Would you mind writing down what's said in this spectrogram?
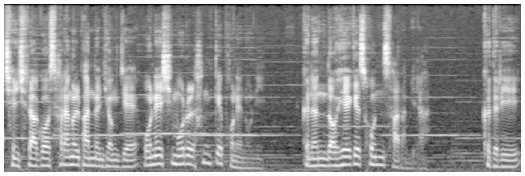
신실하고 사랑을 받는 형제 오네시모를 함께 보내노니 그는 너희에게서 온 사람이라. 그들이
